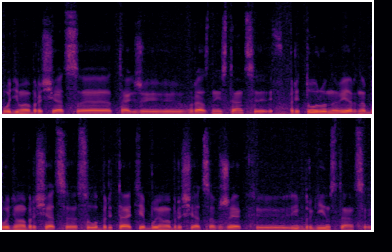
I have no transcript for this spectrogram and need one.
Будем обращаться также в разные инстанции, в притуру, наверное, будем обращаться в Сулабритате, будем обращаться в ЖЭК э, и в другие инстанции,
